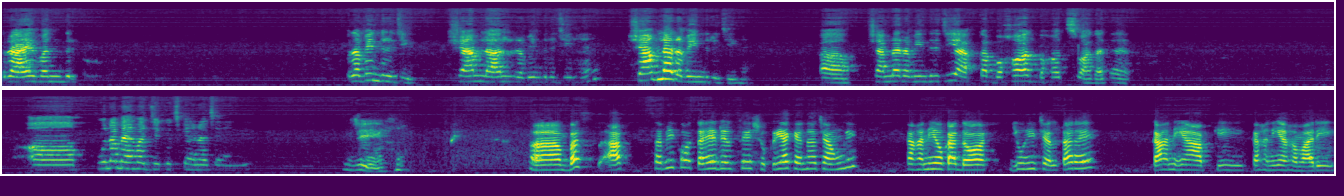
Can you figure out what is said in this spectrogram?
रायवंद्र रविंद्र जी श्यामलाल रविंद्र जी हैं। श्यामला रविंद्र जी हैं। श्यामला रविंद्र जी आपका बहुत बहुत स्वागत है। पूनम अहमद जी कुछ कहना चाहेंगे? जी। आ, बस आप सभी को तहे दिल से शुक्रिया कहना चाहूँगी। कहानियों का दौर यूँ ही चलता रहे। कहानियाँ आपकी कहानियाँ हमारी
